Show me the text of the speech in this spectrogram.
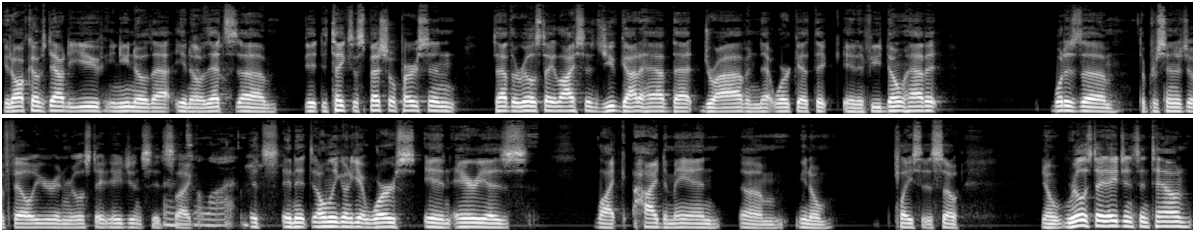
it all comes down to you, and you know that. You know that's um, it, it takes a special person to have the real estate license. You've got to have that drive and that work ethic, and if you don't have it, what is um, the percentage of failure in real estate agents? It's That's like a lot. it's and it's only going to get worse in areas like high demand, um, you know, places. So, you know, real estate agents in town,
